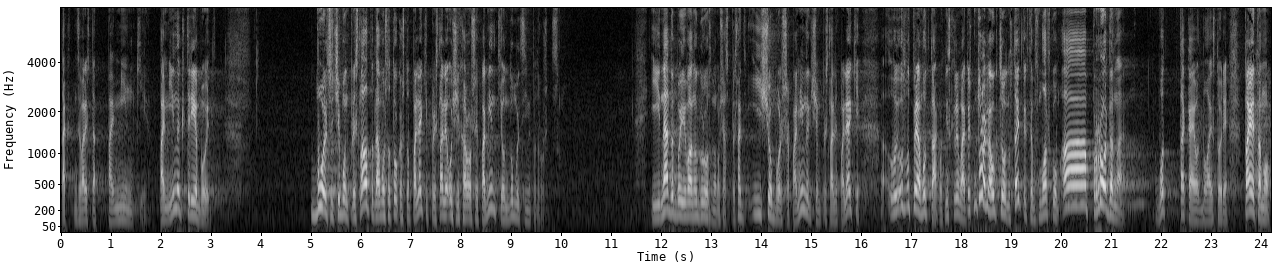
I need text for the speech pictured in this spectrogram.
так назывались это поминки, поминок требует, больше, чем он прислал, потому что только что поляки прислали очень хорошие поминки, он думает с ними подружиться. И надо бы Ивану Грозному сейчас прислать еще больше поминок, чем прислали поляки. Вот, вот прям вот так вот, не скрывая. То есть натурально аукцион стоит как там с молотком, а продано. Вот такая вот была история. Поэтому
